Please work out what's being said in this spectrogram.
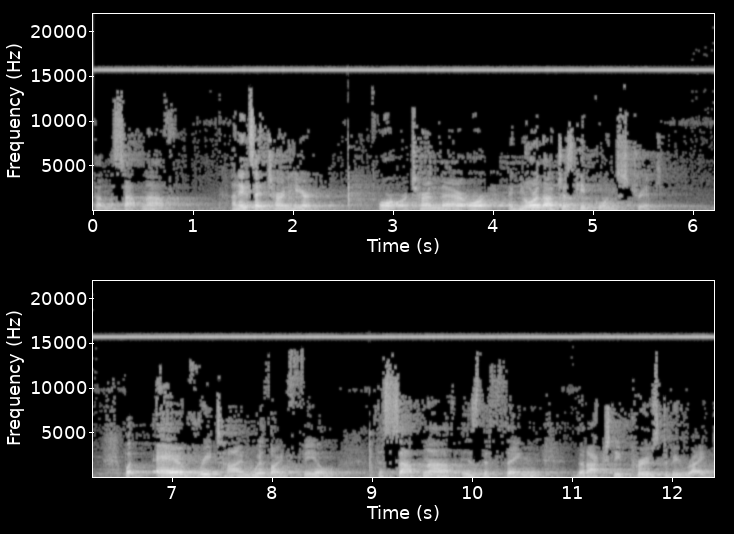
than the sat nav. And he'd say, Turn here or, or turn there, or ignore that, just keep going straight. But every time, without fail, the sat nav is the thing that actually proves to be right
